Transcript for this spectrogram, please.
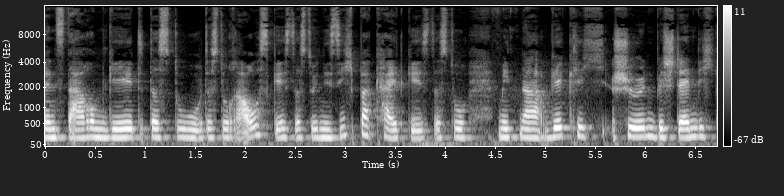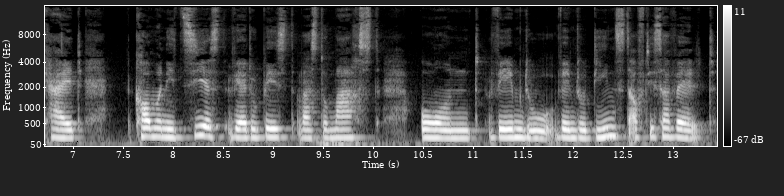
wenn es darum geht, dass du, dass du rausgehst, dass du in die Sichtbarkeit gehst, dass du mit einer wirklich schönen Beständigkeit kommunizierst, wer du bist, was du machst und wem du, wem du dienst auf dieser Welt.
